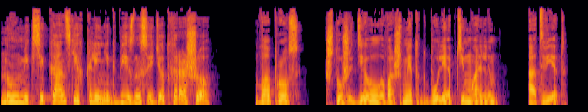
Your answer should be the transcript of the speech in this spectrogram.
но у мексиканских клиник бизнес идет хорошо. Вопрос. Что же делало ваш метод более оптимальным? Ответ.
